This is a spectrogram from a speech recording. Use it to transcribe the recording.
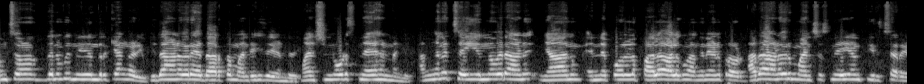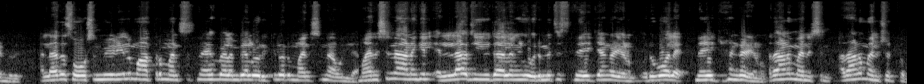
വംശവർദ്ധനവ് നിയന്ത്രിക്കാൻ കഴിയും. ഇതാണ് ഒരു യഥാർത്ഥ മനുഷ്യ ചെയ്യേണ്ടത് മനുഷ്യനോട് സ്നേഹം ഉണ്ടെങ്കിൽ അങ്ങനെ ചെയ്യുന്നവരാണ് ഞാനും എന്നെ പോലുള്ള പല ആളുകളും അങ്ങനെയാണ് പ്രവർത്തിക്കുന്നത് അതാണ് ഒരു മനുഷ്യ സ്നേഹിയാണ് തിരിച്ചറിയേണ്ടത്. അല്ലാതെ സോഷ്യൽ മീഡിയയിൽ മാത്രം മനുഷ്യ സ്നേഹം വിളമ്പിയാൽ ഒരിക്കലും ഒരു മനുഷ്യനാവില്ല. മനുഷ്യനാണെങ്കിൽ എല്ലാ ജീവജാലങ്ങളും ഒരുമിച്ച് സ്നേഹിക്കാൻ കഴിയണം. ഒരുപോലെ സ്നേഹിക്കാൻ കഴിയണം. അതാണ് മനുഷ്യൻ. അതാണ് മനുഷ്യത്വം.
